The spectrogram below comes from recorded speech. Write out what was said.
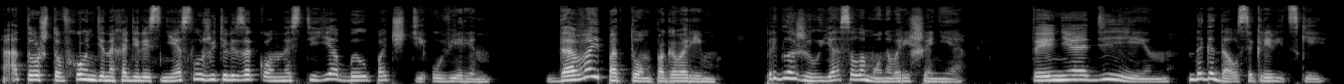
А то, что в Хонде находились не служители законности, я был почти уверен. «Давай потом поговорим», — предложил я Соломонова решение. «Ты не один», — догадался Кривицкий.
